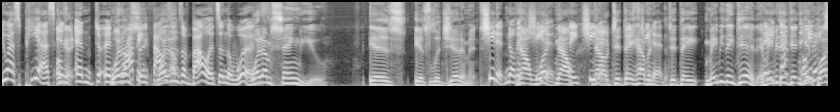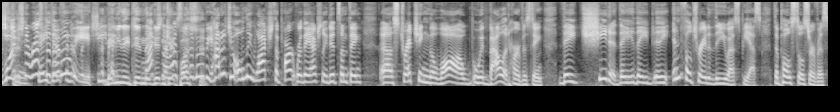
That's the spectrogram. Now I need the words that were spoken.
USPS and Okay. and, and dropping saying- thousands of ballots in the woods. What I'm saying to you is is legitimate. Cheated. No, they now, cheated. What, now, They cheated. now, did they, They have cheated. a? Did they? Maybe they did, and maybe they didn't get they busted. Watch the rest They of the movie. cheated. Maybe they didn't. They didn't the get rest of the busted. movie. How did you only watch the part where they actually did something uh, stretching the law with ballot harvesting? They cheated. They they they infiltrated the USPS, the Postal Service.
